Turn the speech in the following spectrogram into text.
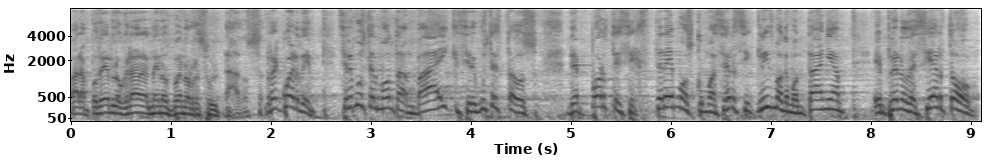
para poder lograr al menos buenos resultados. Recuerde, si le gusta el mountain bike, si le gusta estos deportes extremos como hacer ciclismo de montaña en pleno desierto,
